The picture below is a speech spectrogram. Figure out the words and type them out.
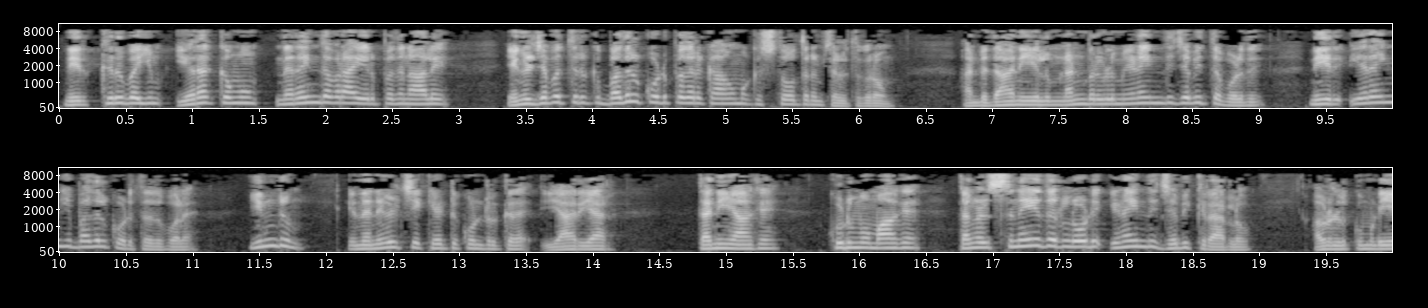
நீர் கிருபையும் இரக்கமும் நிறைந்தவராயிருப்பதனாலே எங்கள் ஜெபத்திற்கு பதில் கொடுப்பதற்காக உமக்கு ஸ்தோத்திரம் செலுத்துகிறோம். அன்று தானியலும் நண்பர்களும் இணைந்து ஜெபித்த பொழுது நீர் இறங்கி பதில் கொடுத்தது போல இன்றும் இந்த நிகழ்ச்சியை கேட்டுக்கொண்டிருக்கிற யார் யார்? தனியாக குடும்பமாக தங்கள் சிநேகிதர்களோடு இணைந்து ஜெபிக்கிறார்களோ? அவர்களுக்கு உம்முடைய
